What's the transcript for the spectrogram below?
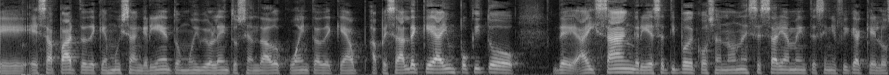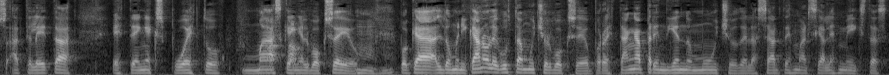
eh, esa parte de que es muy sangriento, muy violento, se han dado cuenta de que a, a pesar de que hay un poquito de, hay sangre y ese tipo de cosas, no necesariamente significa que los atletas estén expuestos más que en el boxeo. Porque al dominicano le gusta mucho el boxeo, pero están aprendiendo mucho de las artes marciales mixtas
